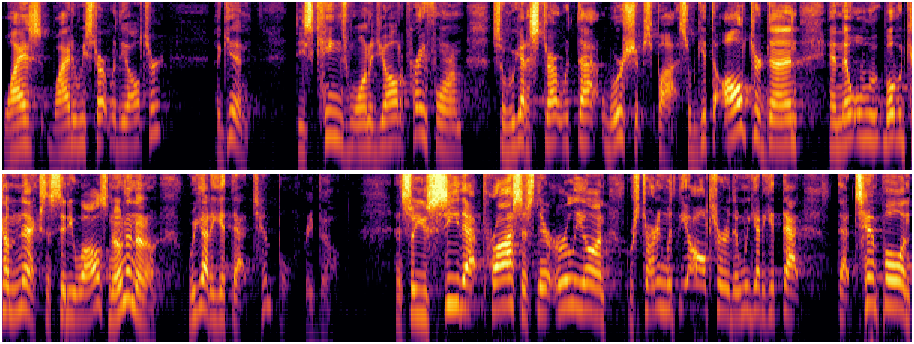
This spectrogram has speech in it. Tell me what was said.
Why, is, why do we start with the altar? Again, these kings wanted y'all to pray for them, so we got to start with that worship spot. So we get the altar done, and then what would come next? The city walls? No, no, no, no. We got to get that temple rebuilt. And so you see that process there early on. We're starting with the altar, then we got to get that, that temple. And,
